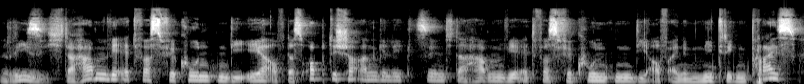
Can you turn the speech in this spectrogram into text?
riesig. Da haben wir etwas für Kunden, die eher auf das Optische angelegt sind. Da haben wir etwas für Kunden, die auf einen niedrigen Preis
